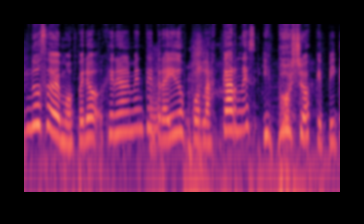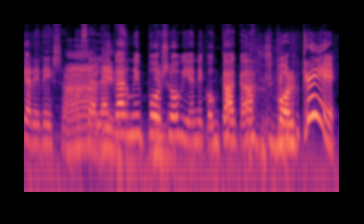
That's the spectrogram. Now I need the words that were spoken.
No sabemos, pero generalmente traídos por las carnes y pollos que pican en ella. Ah, o sea, la viene, carne y pollo viene con caca. ¿Por qué?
